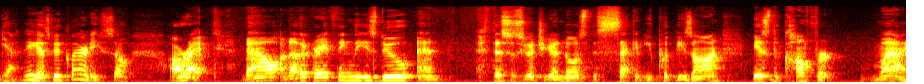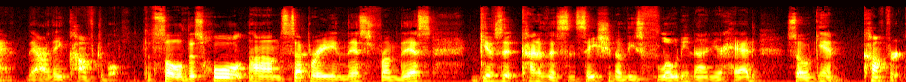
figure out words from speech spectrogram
yeah, it gets good clarity. So, all right, now another great thing these do, and this is what you're to notice the second you put these on, is the comfort. Man, are they comfortable? So this whole um, separating this from this gives it kind of the sensation of these floating on your head. So again, comfort.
